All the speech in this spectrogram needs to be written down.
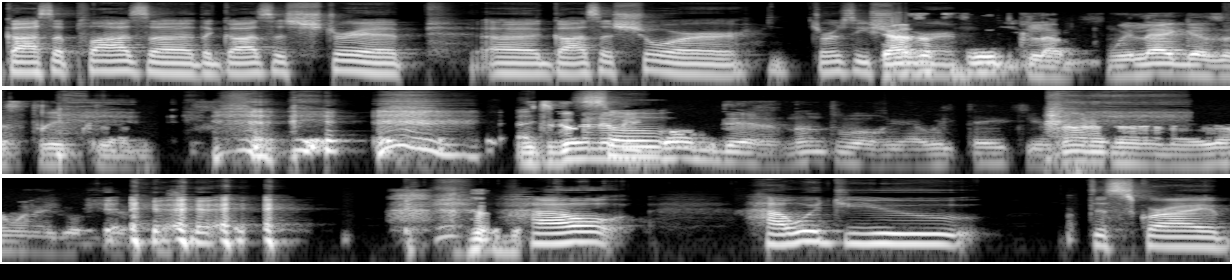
Gaza Plaza, the Gaza Strip, uh, Gaza Shore, Jersey Shore. Gaza Strip Club. We like Gaza Strip Club. It's going to be bombed there. Don't worry, I will take you. No, no, no, no, no. We don't want to go there. how how would you describe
